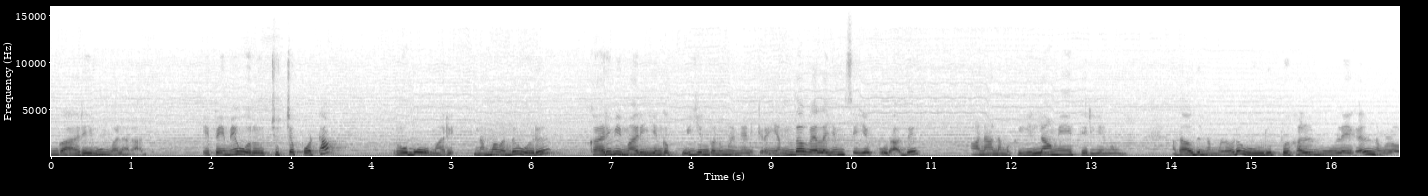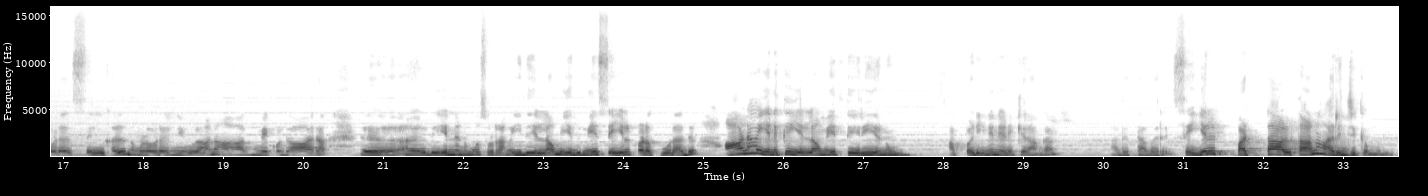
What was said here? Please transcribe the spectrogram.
உங்கள் அறிவும் வளராது. எப்பயுமே ஒரு சுவிட்சை போட்டால் ரோபோ மாதிரி நம்ம வந்து ஒரு கருவி மாதிரி இயங்க இயங்கணும்னு நினைக்கிறேன். எந்த வேலையும் செய்யக்கூடாது. ஆனால் நமக்கு எல்லாமே தெரியணும். அதாவது நம்மளோட உறுப்புகள் மூளைகள் நம்மளோட செல்கள் நம்மளோட நியூரான் மேற்கொண்டு ஆறா இது என்னென்னமோ சொல்கிறாங்க இது எல்லாம் எதுவுமே செயல்படக்கூடாது. ஆனால் எனக்கு எல்லாமே தெரியணும் அப்படின்னு நினைக்கிறாங்க. அது தவறு. செயல்பட்டால்தான் அறிஞ்சிக்க முடியும்.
